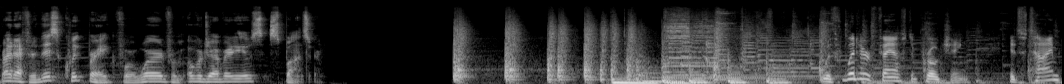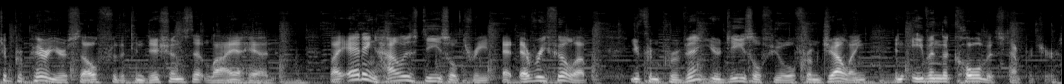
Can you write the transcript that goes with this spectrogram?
right after this quick break for a word from Overdrive Radio's sponsor. With winter fast approaching, it's time to prepare yourself for the conditions that lie ahead. By adding Howe's Diesel Treat at every fill up, you can prevent your diesel fuel from gelling in even the coldest temperatures.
